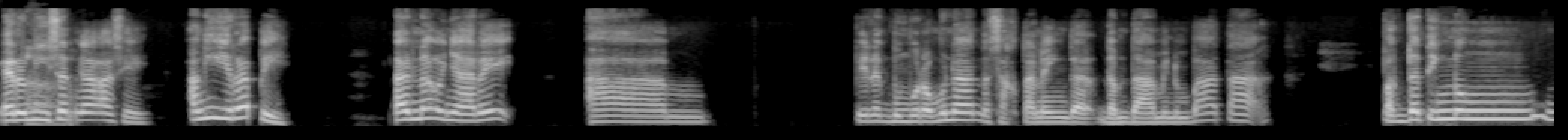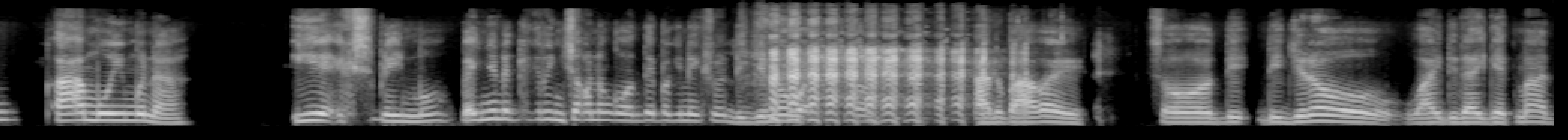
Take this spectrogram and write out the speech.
Pero Oo. minsan nga kasi, ang hirap eh. Ano na, kunyari, um, pinagmumura mo na, nasaktan na yung da- damdamin ng bata. Pagdating nung aamuin mo na, i-explain mo. Ganyan nagkikringe ako ng konti pag in-explain. Did you know what? ano pa ako eh. So, did, did you know why did I get mad?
